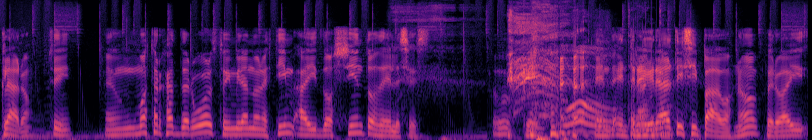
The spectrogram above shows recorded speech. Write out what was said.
Claro, sí. En Monster Hunter World estoy mirando en Steam, hay 200 DLCs. Ok. Wow. En- entre tranca. gratis y pagos, ¿no? Pero hay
